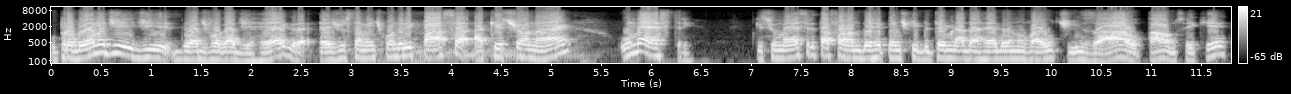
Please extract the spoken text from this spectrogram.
O problema de, de- do advogado de regra é justamente quando ele passa a questionar o mestre. Porque se o mestre está falando de repente que determinada regra não vai utilizar ou tal, não sei o quê,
